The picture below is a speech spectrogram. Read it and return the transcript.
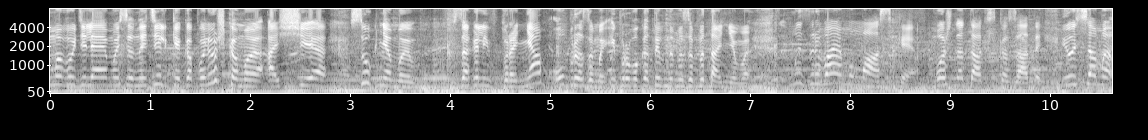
Ми виділяємося не тільки капелюшками, а ще сукнями, взагалі вбранням, образами і провокативними запитаннями. Ми зриваємо маски, можна так сказати. І ось саме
